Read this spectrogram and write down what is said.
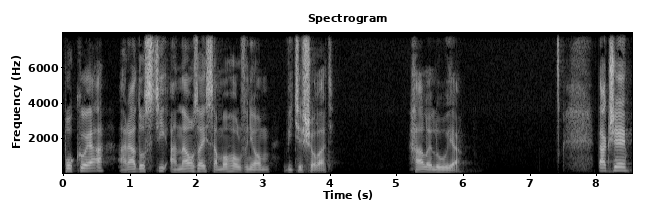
pokoja a radosti a naozaj sa mohol v ňom vytešovať. Halelúja. Takže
